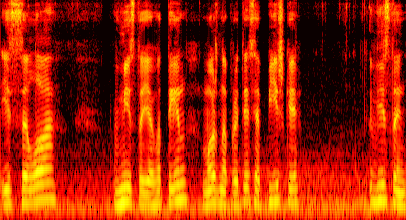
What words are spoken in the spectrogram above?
із села в місто Яготин можна пройтися пішки відстань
